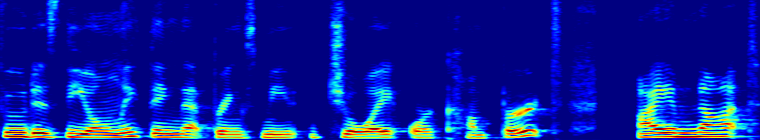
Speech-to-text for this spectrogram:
Food is the only thing that brings me joy or comfort. I am not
